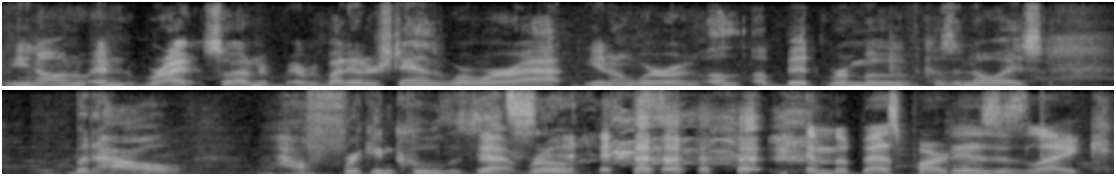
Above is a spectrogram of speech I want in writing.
You know, and, and right, so everybody understands where we're at. You know, we're a, a bit removed because of noise, but how how freaking cool is that, bro? And the best part is, is like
